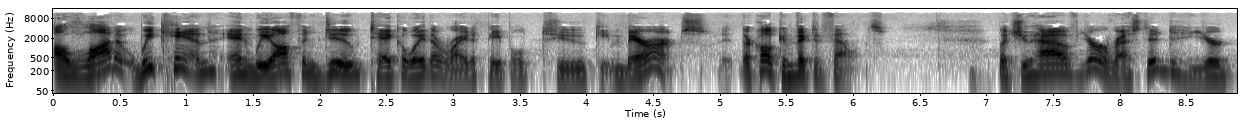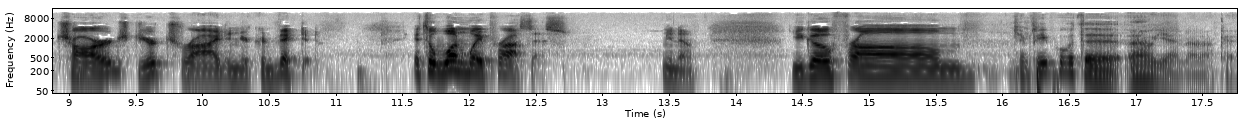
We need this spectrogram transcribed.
A lot of we can, and we often do, take away the right of people to keep and bear arms. They're called convicted felons but you have you're arrested, you're charged, you're tried, and you're convicted. It's a one way process. You know, you go from Can people with the oh yeah no okay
